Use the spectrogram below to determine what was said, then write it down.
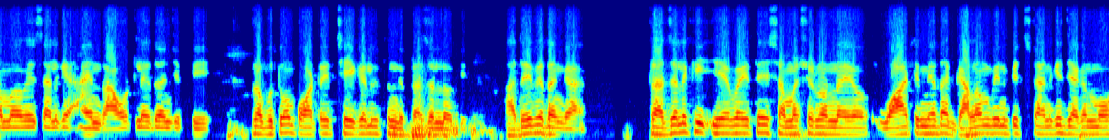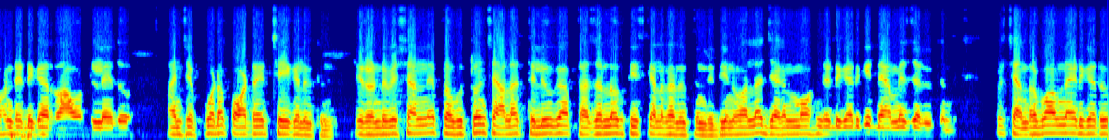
సమావేశాలకి ఆయన రావట్లేదు అని చెప్పి ప్రభుత్వం పోర్ట్రేట్ చేయగలుగుతుంది ప్రజల్లోకి. అదే విధంగా ప్రజలకి ఏవైతే సమస్యలు ఉన్నాయో వాటి మీద గలం వినిపించడానికి జగన్మోహన్ రెడ్డి గారు రావట్లేదు అని చెప్పి కూడా పోర్ట్రేట్ చేయగలుగుతుంది. ఈ రెండు విషయాలనే ప్రభుత్వం చాలా తెలివిగా ప్రజల్లోకి తీసుకెళ్ళగలుగుతుంది దీనివల్ల జగన్మోహన్ రెడ్డి గారికి డ్యామేజ్ జరుగుతుంది. ఇప్పుడు చంద్రబాబు నాయుడు గారు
